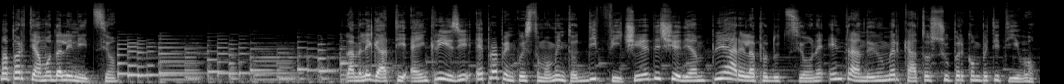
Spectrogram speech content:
Ma partiamo dall'inizio. La Melegatti è in crisi e proprio in questo momento difficile decide di ampliare la produzione entrando in un mercato super competitivo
